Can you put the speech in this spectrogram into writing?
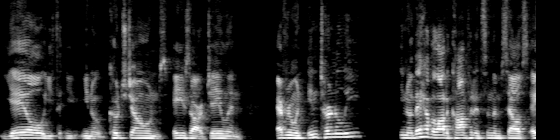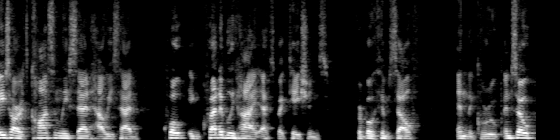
Yale, you, th- you know, Coach Jones, Azar, Jalen, everyone internally, you know, they have a lot of confidence in themselves. Azar has constantly said how he's had, quote, incredibly high expectations for both himself and the group. And so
